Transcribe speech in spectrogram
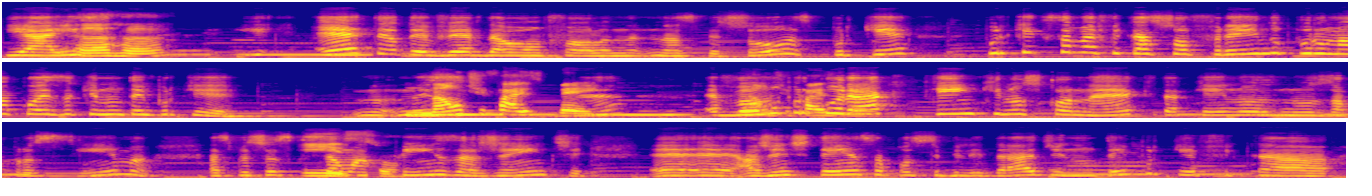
E aí uhum. é teu dever dar um follow nas pessoas, porque por que, que você vai ficar sofrendo por uma coisa que não tem porquê? Não, não, não te faz bem. Né? É, vamos procurar quem que nos conecta, quem nos, nos aproxima, as pessoas que Isso. são afins a gente. É, é, a gente tem essa possibilidade, não tem por que ficar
